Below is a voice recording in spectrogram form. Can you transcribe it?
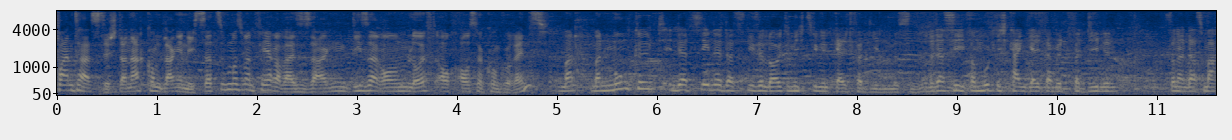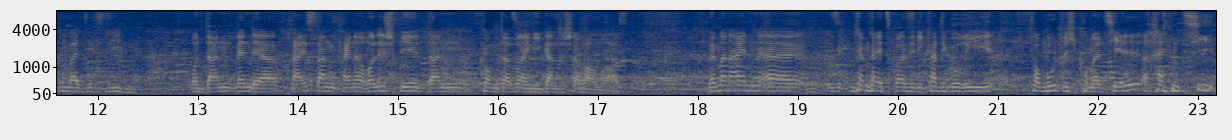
Fantastisch, danach kommt lange nichts. Dazu muss man fairerweise sagen, dieser Raum läuft auch außer Konkurrenz. man, man munkelt in der Szene, dass diese Leute nicht zwingend Geld verdienen müssen. Oder dass sie vermutlich kein Geld damit verdienen, sondern das machen, weil sie es lieben. Und dann, wenn der Preis dann keine Rolle spielt, dann kommt da so ein gigantischer Raum raus. Wenn man, einen, äh, wenn man jetzt quasi die Kategorie vermutlich kommerziell reinzieht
